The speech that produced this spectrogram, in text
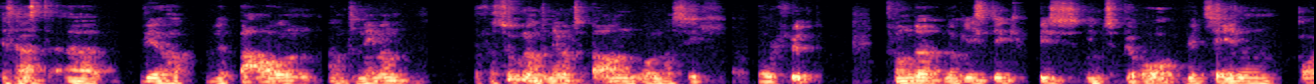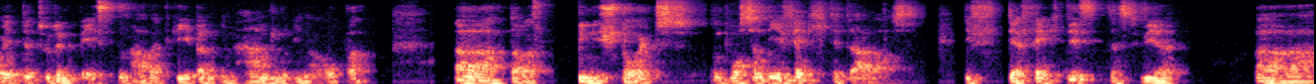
Das heißt, äh, wir, wir bauen Unternehmen, wir versuchen Unternehmen zu bauen, wo man sich wohlfühlt. Von der Logistik bis ins Büro. Wir zählen heute zu den besten Arbeitgebern im Handel in Europa. Äh, darauf bin ich stolz und was sind die Effekte daraus? Die, der Effekt ist, dass wir äh,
